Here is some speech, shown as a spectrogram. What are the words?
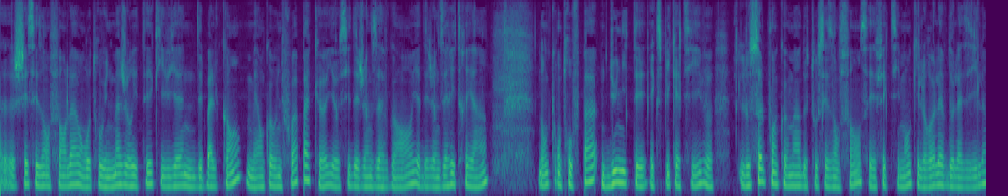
euh, chez ces enfants-là on retrouve une majorité qui viennent des Balkans, mais encore une fois pas que, il y a aussi des jeunes Afghans, il y a des jeunes Érythréens. Donc on ne trouve pas d'unité explicative. Le seul point commun de tous ces enfants, c'est effectivement qu'ils relèvent de l'asile.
